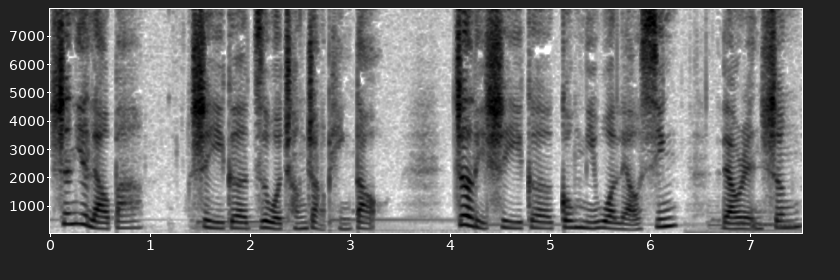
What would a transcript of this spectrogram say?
深夜聊吧是一个自我成长频道，这里是一个供你我聊心、聊人生、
